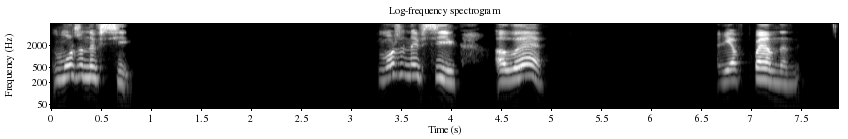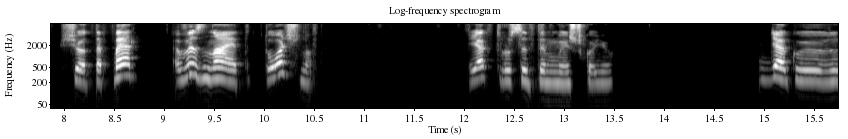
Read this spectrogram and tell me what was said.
може, не всі. Може, не всі, але я впевнений, що тепер ви знаєте точно, як трусити мишкою. Дякую,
